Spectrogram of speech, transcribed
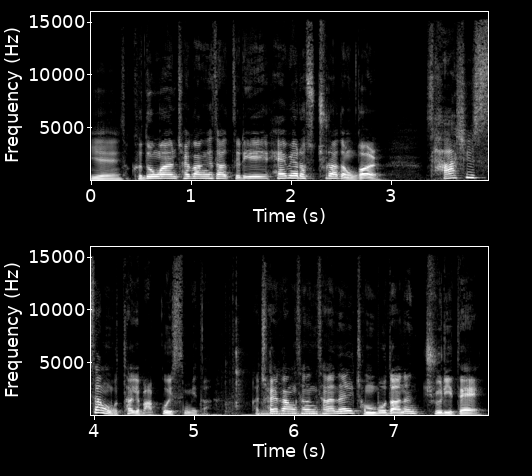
예. 그래서 그동안 철강 회사들이 해외로 수출하던 걸 사실상 못하게 막고 있습니다. 그러니까 철강 생산을 전보다는 줄이되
